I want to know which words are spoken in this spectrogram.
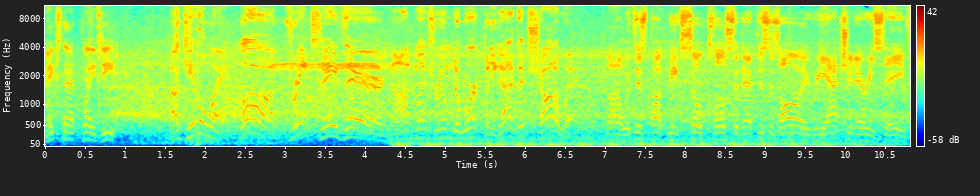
Makes that play deep. A giveaway. Oh, great save there. Not much room to work, but he got a good shot away. Uh, with this puck being so close to net, this is all a reactionary save.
